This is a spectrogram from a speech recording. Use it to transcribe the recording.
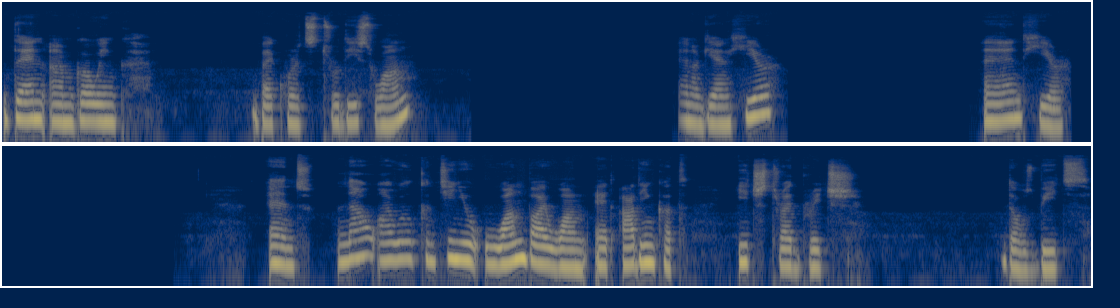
Then I'm going backwards through this one. And again here. And here. And now I will continue one by one at adding at each thread bridge those beads.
